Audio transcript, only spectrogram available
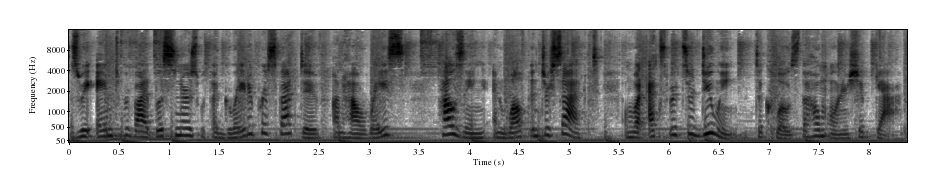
as we aim to provide listeners with a greater perspective on how race, housing, and wealth intersect and what experts are doing to close the home ownership gap.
